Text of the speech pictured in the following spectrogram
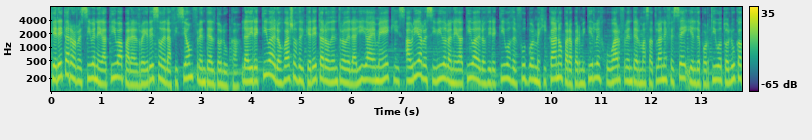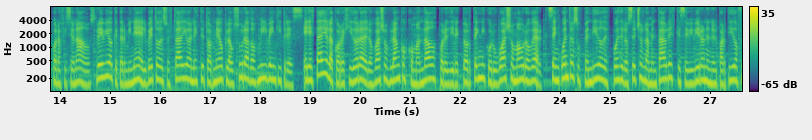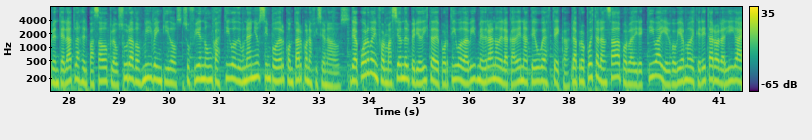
Querétaro recibe negativa para el regreso de la afición frente al Toluca. La directiva de los Gallos del Querétaro dentro de la Liga MX habría recibido la negativa de los directivos del fútbol mexicano para permitirles jugar frente al Mazatlán FC y el Deportivo Toluca con aficionados, previo a que termine el veto de su estadio en este torneo clausura 2023. El estadio La Corregidora de los Gallos Blancos comandados por el director técnico uruguayo Mauro Berg se encuentra suspendido después de los hechos lamentables que se vivieron en el partido frente al Atlas del pasado clausura 2022, sufriendo un castigo de un año sin poder contar con aficionados. De acuerdo a información del periodista deportivo David Medrano de la cadena TV Azteca, la propuesta lanzada por la directiva y el gobierno de Querétaro a la Liga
